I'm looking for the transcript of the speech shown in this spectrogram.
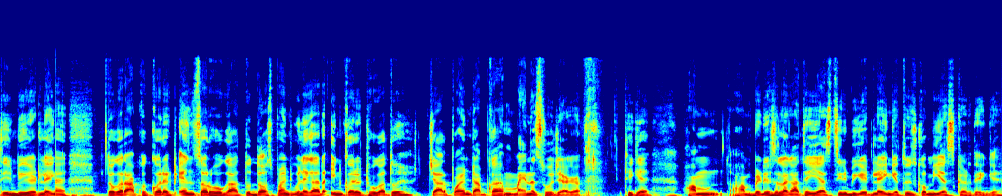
तीन विकेट लेंगे। तो अगर आपका करेक्ट आंसर होगा तो दस पॉइंट मिलेगा और इनकरेक्ट होगा तो चार पॉइंट आपका माइनस हो जाएगा। ठीक है, हम हम प्रेडिक्शन लगाते हैं यस तीन विकेट लेंगे तो इसको हम यस कर देंगे।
